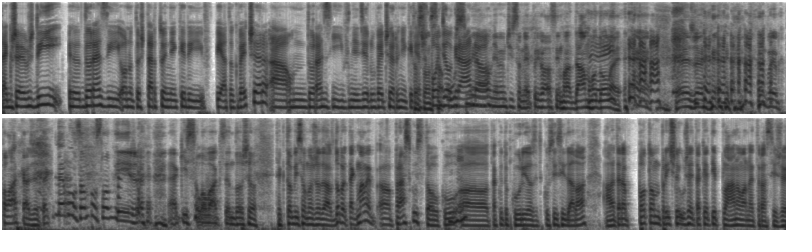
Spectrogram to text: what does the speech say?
Takže vždy e, dorazí, ono to štartuje niekedy v piatok večer a on dorazí v nedelu večer, niekedy To až v usmial, ráno. neviem, či sa neprihlásim a dám ho dole. Je, že bude plakať, že tak nebol som posledný, že aký Slovák sem došiel. Tak to by som možno dal. Dobre, tak máme uh, praskú stovku, Mhm. mm-hmm. uh, takúto kuriozitku si si dala, ale teda potom prišli už aj také tie plánované trasy, že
